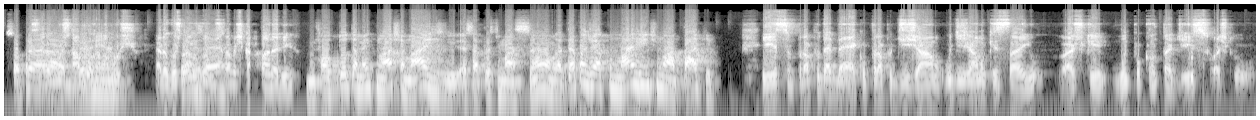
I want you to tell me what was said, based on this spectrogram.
Só pra Era o Gustavo Ramos. Era o Gustavo Pois Ramos é. que estava escapando ali. Me faltou também, que não acha mais essa aproximação, até para jogar com mais gente no ataque. Isso, o próprio Dedeco, o próprio Djalma. O Djalma que saiu, acho que muito por conta disso. Acho que o,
